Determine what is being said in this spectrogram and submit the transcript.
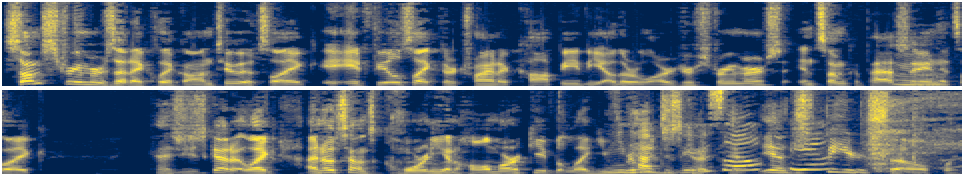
some streamers that i click onto it's like it, it feels like they're trying to copy the other larger streamers in some capacity and Mm. it's like guys you just gotta like i know it sounds corny and hallmarky but like you, You really just be gotta yourself, yeah just yeah. be yourself like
